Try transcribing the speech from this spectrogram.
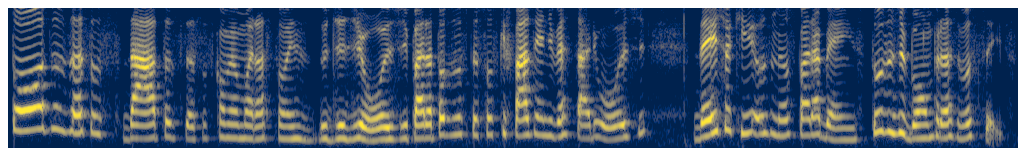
todas essas datas, essas comemorações do dia de hoje, para todas as pessoas que fazem aniversário hoje, deixo aqui os meus parabéns. Tudo de bom para vocês.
